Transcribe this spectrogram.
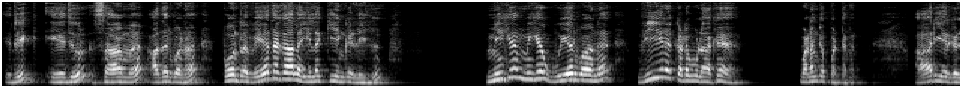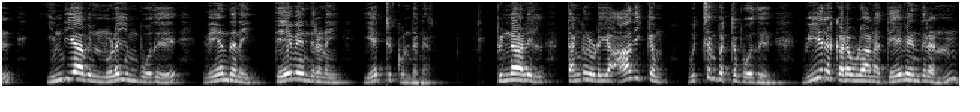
ரிக் எஜுர் சாம அதர்வன போன்ற வேதகால இலக்கியங்களில் மிக மிக உயர்வான வீர கடவுளாக வணங்கப்பட்டவன். ஆரியர்கள் இந்தியாவில் நுழையும் போது வேந்தனை தேவேந்திரனை ஏற்றுக்கொண்டனர். பின்னாளில் தங்களுடைய ஆதிக்கம் உச்சம் பெற்றபோது வீர கடவுளான தேவேந்திரன்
